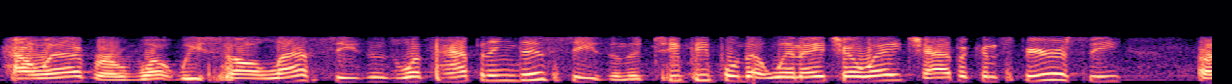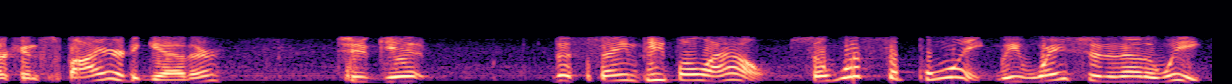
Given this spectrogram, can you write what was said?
However, what we saw last season is what's happening this season. The two people that win HOH have a conspiracy or conspire together to get the same people out. So what's the point? We wasted another week.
